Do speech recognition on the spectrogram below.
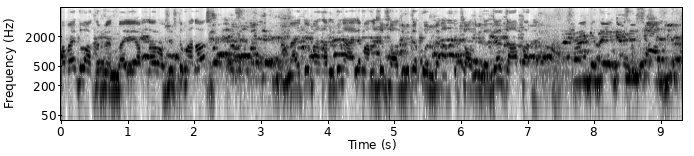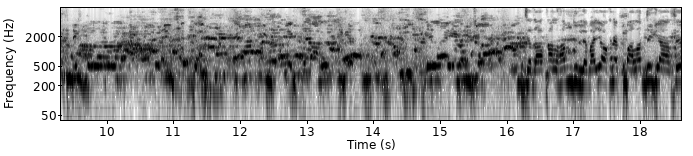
সবাই দোয়া করবেন। ভাই, আপনার অসুস্থ মানুষ, ভাইকে বাজারের দিন আইলে মানুষের সহযোগিতা করবেন, আর্থিক সহযোগিতা দিয়ে যা পারে আলহামদুলিল্লাহ ভাই ওখানে একটু বালার দিকে আছে।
